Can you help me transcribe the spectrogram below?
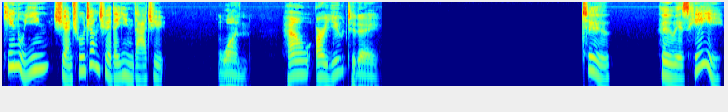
听录音，选出正确的应答句。 1. How are you today? 2. Who is he?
